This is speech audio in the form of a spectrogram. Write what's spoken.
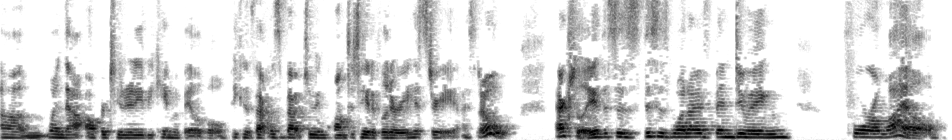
um, when that opportunity became available, because that was about doing quantitative literary history. And I said, "Oh, actually, this is this is what I've been doing for a while."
